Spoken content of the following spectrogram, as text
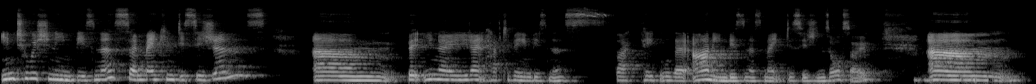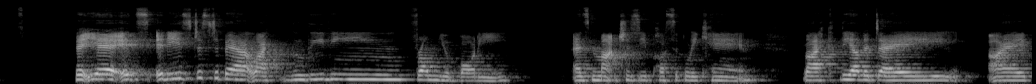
intuition in business so making decisions. Um, but you know you don't have to be in business. Like people that aren't in business make decisions also. Um, but yeah it's it is just about like living from your body as much as you possibly can like the other day i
